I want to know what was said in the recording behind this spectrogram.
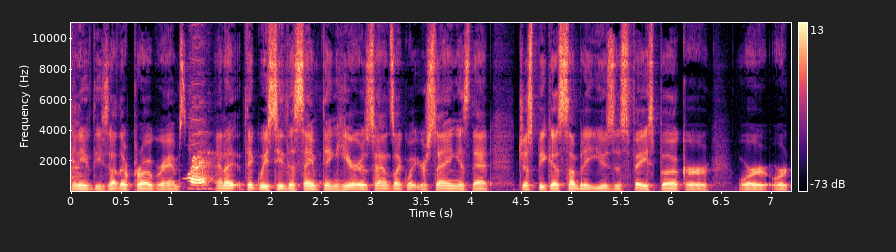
any of these other programs. Right. And I think we see the same thing here. It sounds like what you're saying is that just because somebody uses Facebook or or or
